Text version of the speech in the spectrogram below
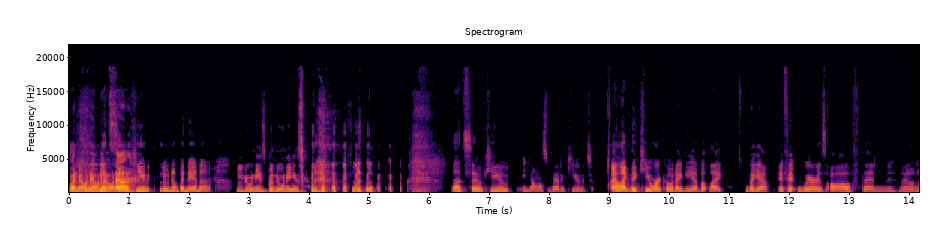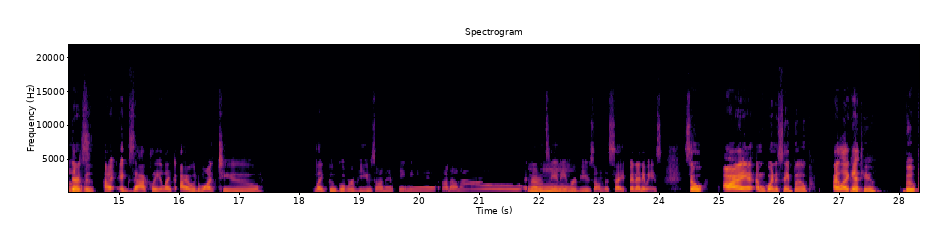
banunu Luna, so cute, Luna banana, loonies banoonies. That's so cute. Yes, very cute. I um, like the um, QR code idea, but like, but yeah, if it wears off, then I don't know. There's Is... I, exactly like I would want to like Google reviews on it, maybe. I don't know and mm. I don't see any mm-hmm. reviews on the site. But anyways, so I am going to say boop. I like Me it. too. Boop.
